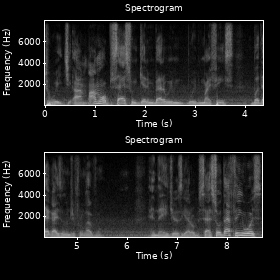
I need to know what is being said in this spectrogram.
to it. I'm I'm obsessed with getting better with with my things, but that guy's on a different level. And then he just got obsessed. So that thing was,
